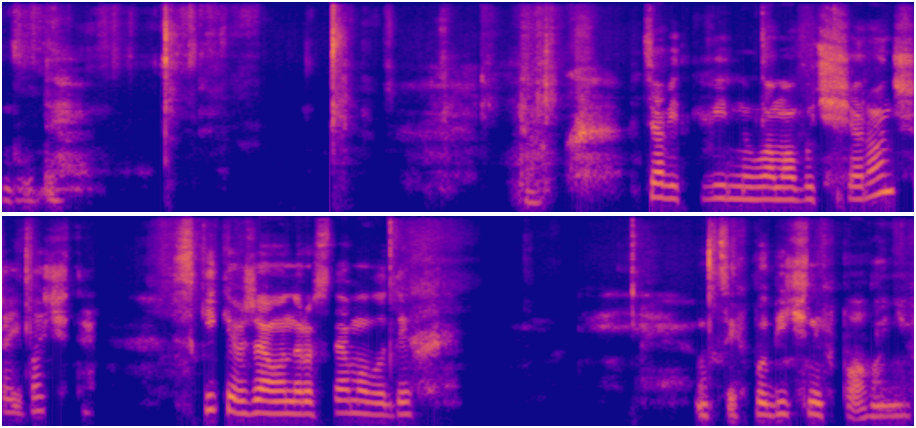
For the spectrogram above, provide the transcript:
буде. Так, ця відквітнула, мабуть, ще раніше, і бачите, скільки вже воно росте молодих оцих побічних пагонів.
